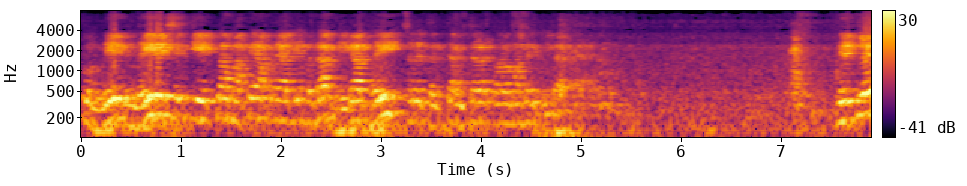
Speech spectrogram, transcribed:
તો નેક નહીં રહી શકીએ. એટલા માટે આપણે આજે બધા ભેગા થઈ અને ચર્ચા વિચારણા કરવા માટે ભેગા થયા એટલે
